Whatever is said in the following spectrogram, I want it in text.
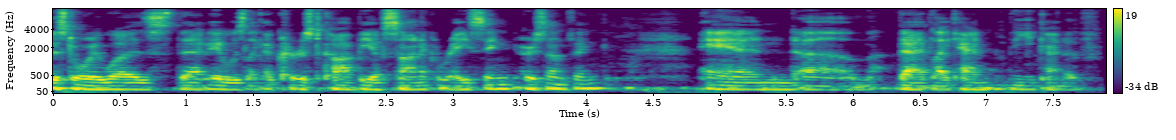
the story was that it was like a cursed copy of sonic racing or something and um, that like had the kind of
